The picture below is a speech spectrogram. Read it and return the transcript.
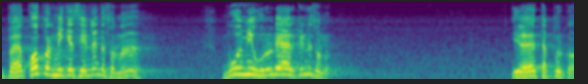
இப்போ கோப்பர் நீக்கஸ் என்னங்க சொன்னான் பூமி உருண்டையாக இருக்குன்னு சொன்னான். இதில் ஏதாவது தப்பு இருக்கோ?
